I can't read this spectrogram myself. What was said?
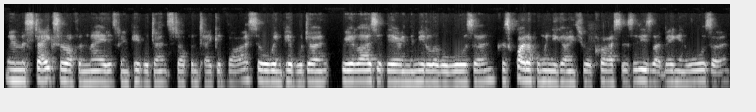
when mistakes are often made, it's when people don't stop and take advice or when people don't realize that they're in the middle of a war zone. Because quite often when you're going through a crisis, it is like being in a war zone.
